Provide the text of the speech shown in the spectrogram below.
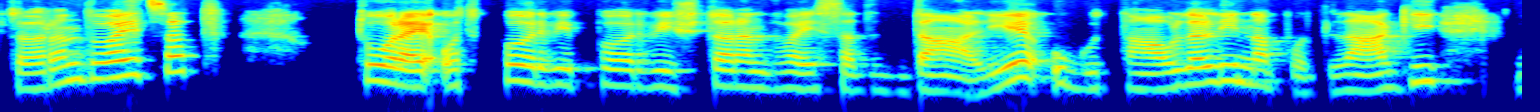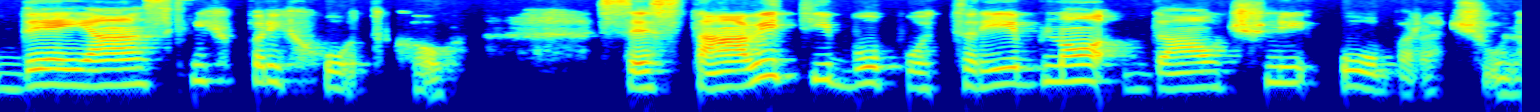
štiriindvajset, torej od prvi prvi štiriindvajset dalje, ugotavljali na podlagi dejanskih prihodkov. Sestaviti bo potrebno davčni obračun.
